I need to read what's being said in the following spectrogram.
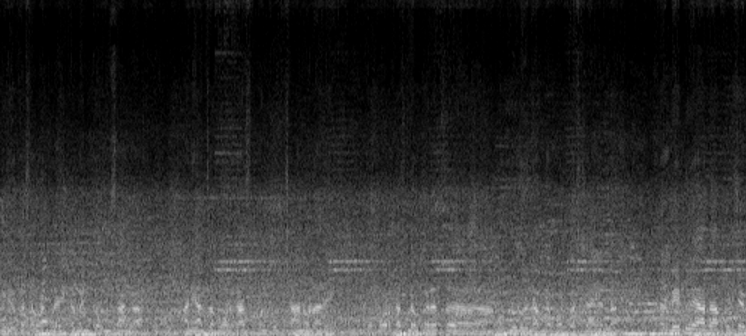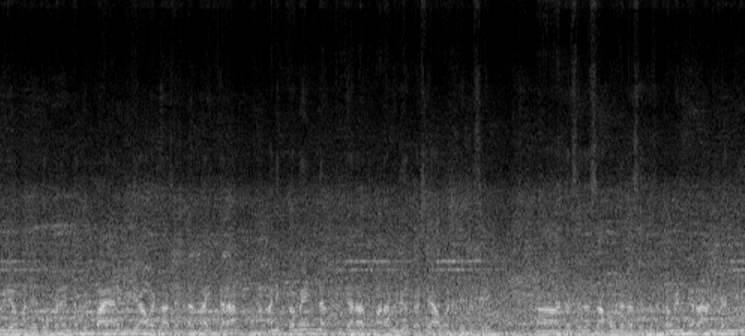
व्हिडिओ कसा वाटला आहे कमेंट करून सांगा. आणि आजचा पॉडकास्ट पण खूप छान होणार आहे. तो पॉडकास्ट लवकरच अपलोड होईल आपल्या पॉडकास्ट चॅनलला तर भेटूया आता पुढच्या व्हिडिओमध्ये तोपर्यंत गुड बाय आणि व्हिडिओ आवडला असेल तर लाईक करा. आणि कमेंट नक्की करा तुम्हाला व्हिडिओ कसे आवडते तसे. जसं जसं आवडत असेल तसं कमेंट करा. आणि ज्यांनी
